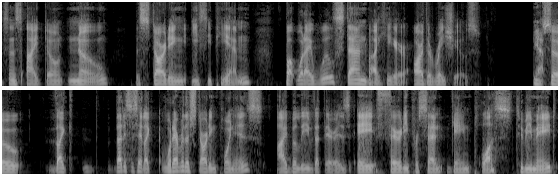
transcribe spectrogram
since I don't know the starting ECPM, but what I will stand by here are the ratios. Yeah. So, like, that is to say, like whatever the starting point is, I believe that there is a 30% gain plus to be made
